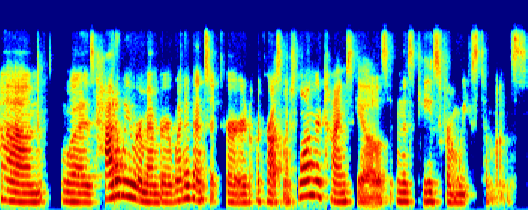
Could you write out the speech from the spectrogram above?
um, was how do we remember when events occurred across much longer timescales, in this case from weeks to months.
